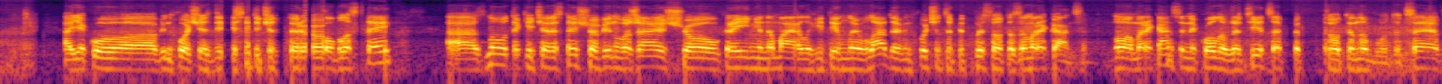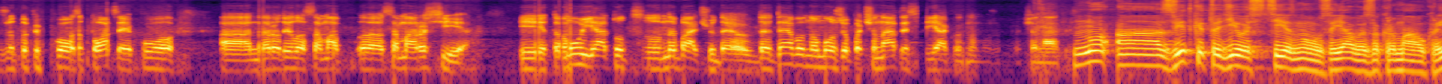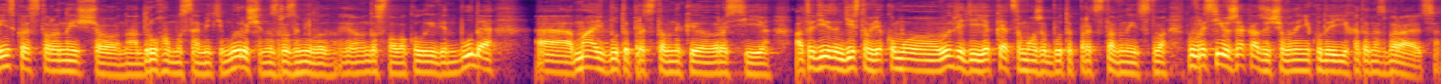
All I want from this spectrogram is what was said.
яку він хоче здійснити чотирьох областей. А знову таки через те, що він вважає, що в Україні немає легітимної влади, він хоче це підписувати з американцями. Ну американці ніколи в житті це підписувати не. Це вже тупікова ситуація, яку а, народила сама а, сама Росія. І тому я тут не бачу, де, де, де воно може починатися, як воно може починатися. Ну а звідки тоді ось ці ну заяви, зокрема української сторони, що на другому саміті миру ще не зрозуміло е, до слова, коли він буде. Е, Мають бути представники Росії. А тоді дійсно в якому вигляді, яке це може бути представництво? Ну в Росії вже кажуть, що вони нікуди їхати не збираються.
